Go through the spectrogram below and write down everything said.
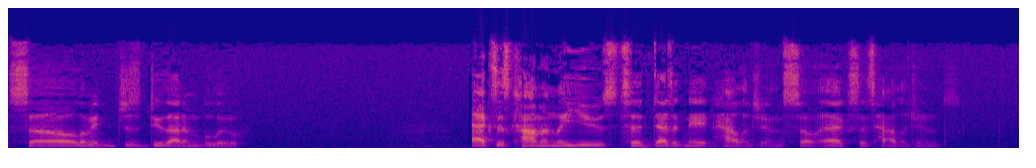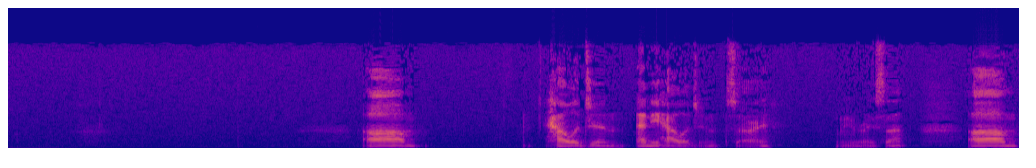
So let me just do that in blue. X is commonly used to designate halogens. So X is halogens. Um, halogen, any halogen, sorry. Let me erase that. Um,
